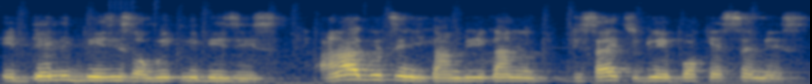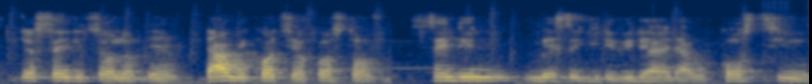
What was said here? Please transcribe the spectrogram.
a daily basis or weekly basis Another good thing you can do, you can decide to do a bulk SMS. Just send it to all of them. That will cut your cost of sending message individual that will cost you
